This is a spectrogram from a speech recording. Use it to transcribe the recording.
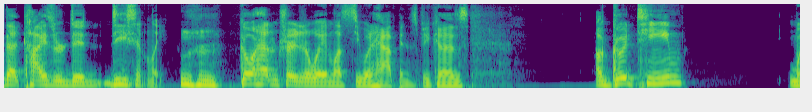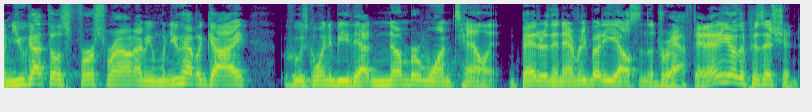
that Kizer did decently. Mm-hmm. Go ahead and trade it away and let's see what happens because a good team, when you got those first round, I mean, when you have a guy who's going to be that number one talent, better than everybody else in the draft at any other position,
